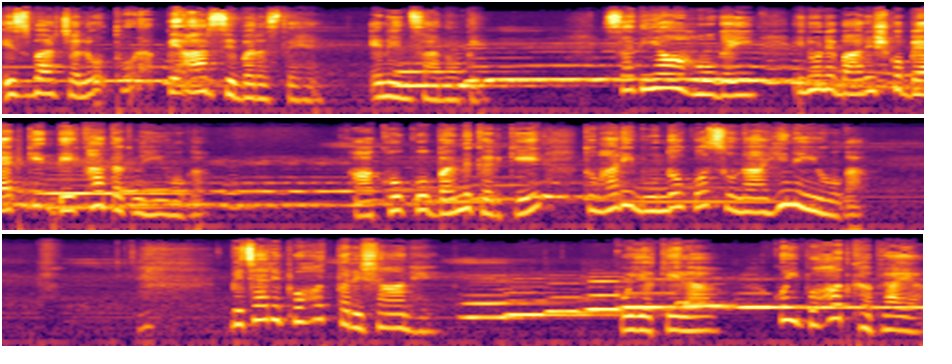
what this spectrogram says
इस बार चलो थोड़ा प्यार से बरसते हैं इन इंसानों पे। सदियाँ हो गई, इन्होंने बारिश को बैठ के देखा तक नहीं होगा। आँखों को बंद करके तुम्हारी बूंदों को सुना ही नहीं होगा। बेचारे बहुत परेशान हैं। कोई अकेला, कोई बहुत घबराया।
